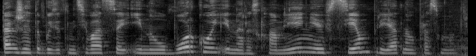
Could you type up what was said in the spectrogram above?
Также это будет мотивация и на уборку, и на расхламление. Всем приятного просмотра!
